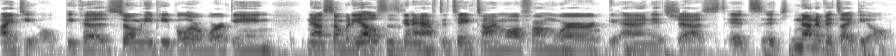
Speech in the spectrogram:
ideal because so many people are working now somebody else is going to have to take time off from work and it's just it's it's none of it's ideal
